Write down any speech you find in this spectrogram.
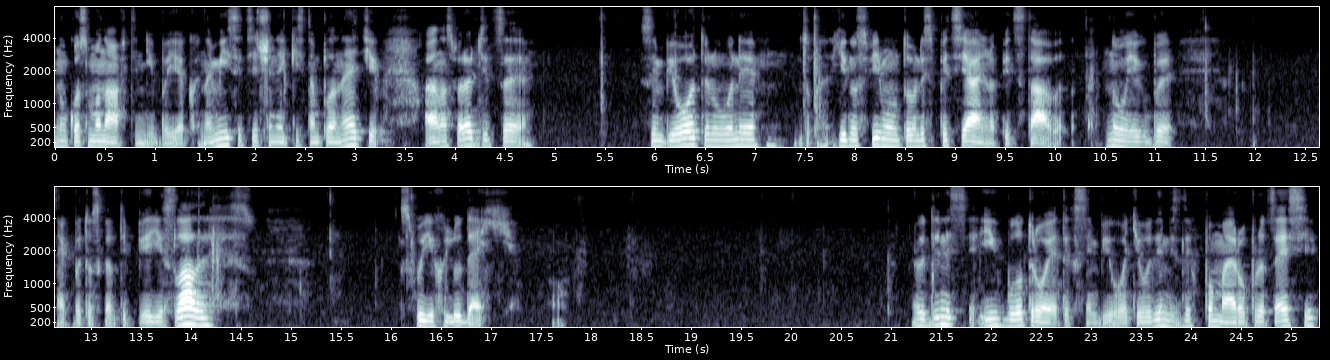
ну, космонавти, ніби як на місяці чи на якійсь там планеті. А насправді це симбіоти, ну вони згідно з фільмом, то вони спеціально підставили. Ну, якби, як би то сказати, підіслали своїх людей. О. І Один із їх було троє тих симбіотів. Один із них помер у процесі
